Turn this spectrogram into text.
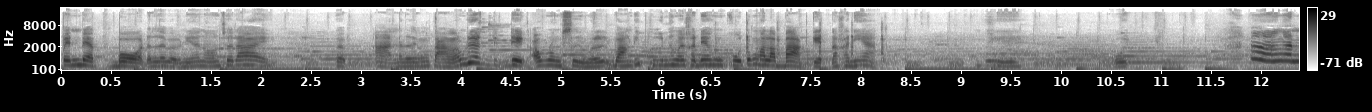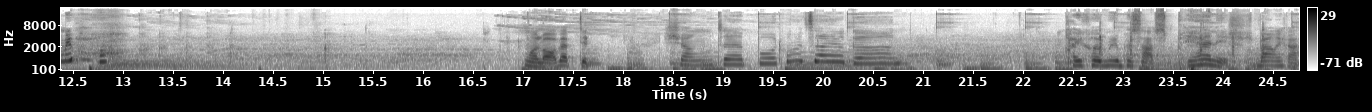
เป็นแบบบอร์ดอะไรแบบนี้เนาะจะได้แบบอ่านอะไรต่างๆ แล้วเรียกเด็กๆ เอาหนังสือมาวางที่พื้นทำไมคะเนี่ยคุณครูต้องมาลำบากเก็บนะคะเนี่ยโอเคโอ๊ยเงินไม่พอหัวเราะแบบเจ็บช่างเจ็บปวดหัวใจเกินใครเคยเรียนภาษาสเปนิชบ้างไหมคะ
